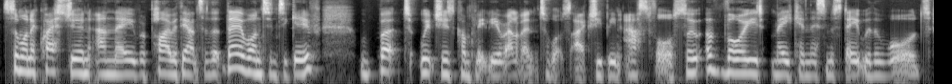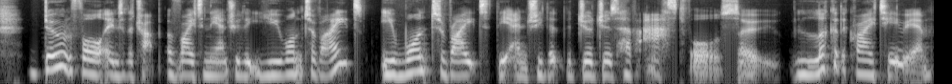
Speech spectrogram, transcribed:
someone a question and they reply with the answer that they're wanting to give, but which is completely irrelevant to what's actually been asked for. So, avoid making this mistake with awards. Don't fall into the trap of writing the entry that you want to write you want to write the entry that the judges have asked for. So look at the criteria.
